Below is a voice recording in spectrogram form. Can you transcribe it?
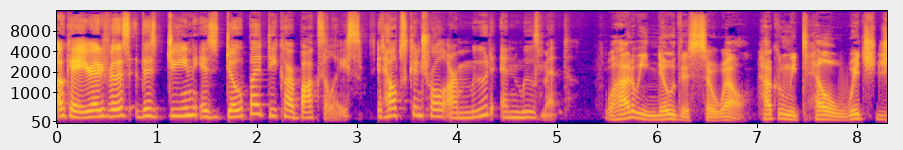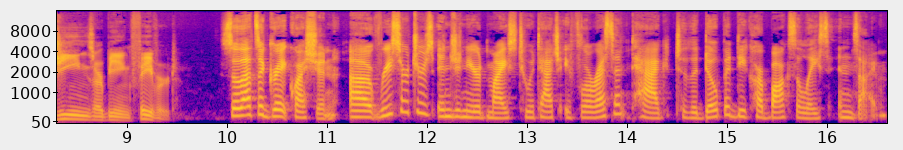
Okay, you ready for this? This gene is dopa decarboxylase. It helps control our mood and movement. Well, how do we know this so well? How can we tell which genes are being favored? So that's a great question. Uh, researchers engineered mice to attach a fluorescent tag to the dopa decarboxylase enzyme.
